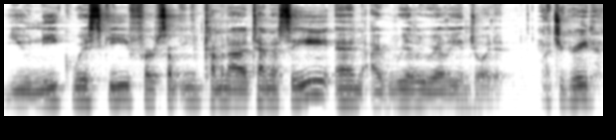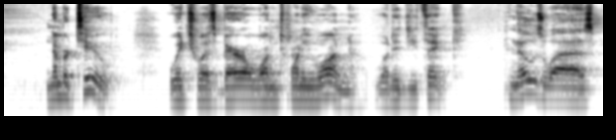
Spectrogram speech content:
unique whiskey for something coming out of Tennessee, and I really, really enjoyed it. Much agreed. Number two, which was barrel 121. What did you think? Nose wise,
